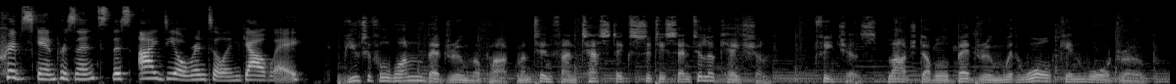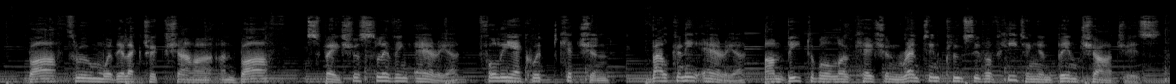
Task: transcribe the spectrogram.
CribScan presents this ideal rental in Galway. Beautiful one bedroom apartment in fantastic city center location. Features large double bedroom with walk in wardrobe, bathroom with electric shower and bath, spacious living area, fully equipped kitchen, balcony area, unbeatable location rent inclusive of heating and bin charges.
